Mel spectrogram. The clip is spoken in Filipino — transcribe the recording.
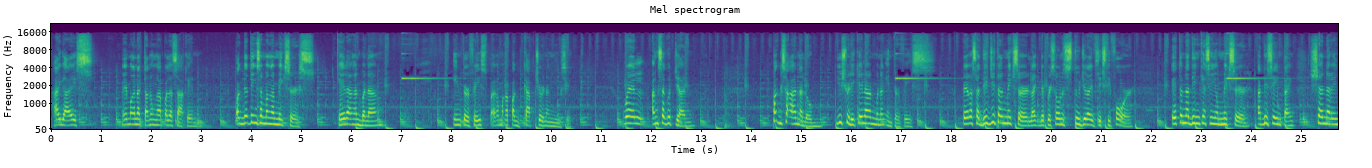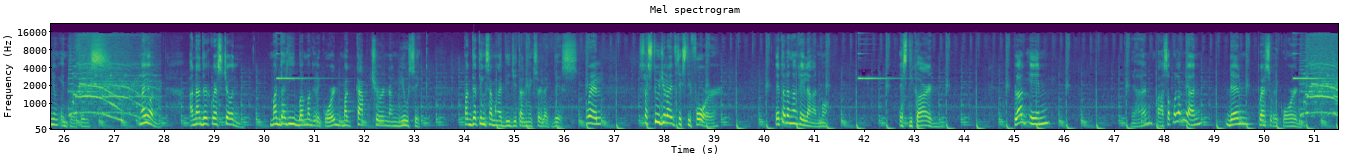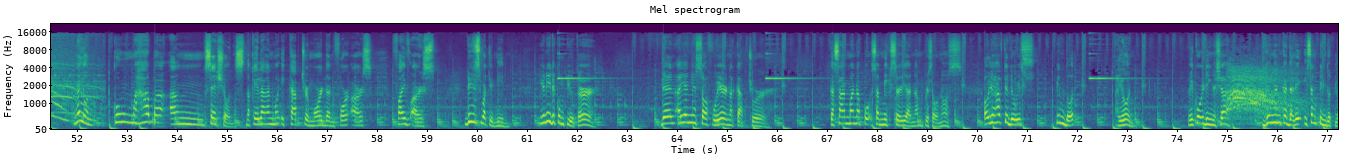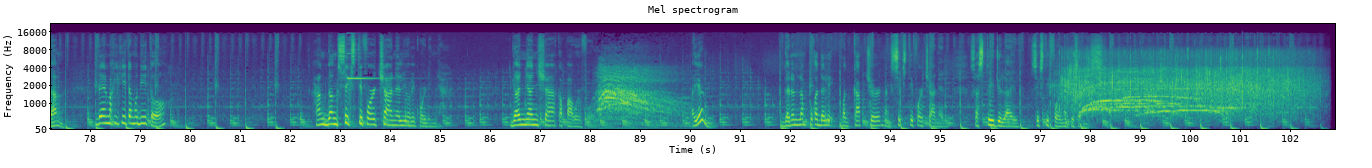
Hi guys! May mga nagtanong nga pala sa akin. Pagdating sa mga mixers, kailangan ba ng interface para makapag-capture ng music? Well, ang sagot dyan, pag sa analog, usually kailangan mo ng interface. Pero sa digital mixer like the Presonus Studio Live 64, ito na din kasi yung mixer. At the same time, siya na rin yung interface. Ngayon, another question madali ba mag-record, mag-capture ng music pagdating sa mga digital mixer like this? Well, sa Studio Live 64, ito lang ang kailangan mo. SD card. Plug in. Yan. Pasok mo lang yan. Then, press record. Ngayon, kung mahaba ang sessions na kailangan mo i-capture more than 4 hours, 5 hours, this is what you need. You need a computer. Then, ayan yung software na capture. Kasama na po sa mixer yan ng Presonus. All you have to do is pindot. Ayun. Recording na siya. Ganyan kadali, isang pindot lang. Then, makikita mo dito, hanggang 64 channel yung recording niya. Ganyan siya ka-powerful. Ayun. Ganun lang po kadali mag-capture ng 64 channel sa Studio Live 64 ng Pusanas.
